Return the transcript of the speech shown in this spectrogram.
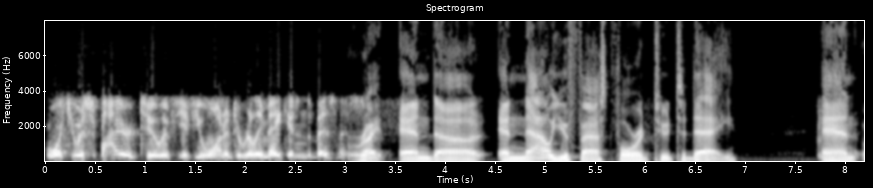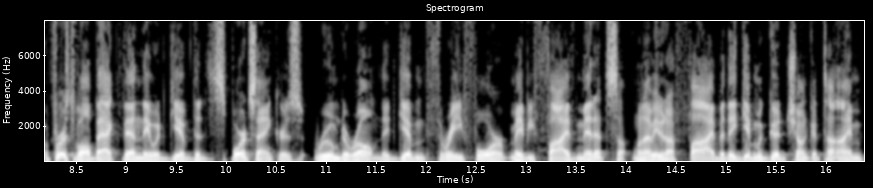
what you aspired to if if you wanted to really make it in the business. Right. And uh, and now you fast forward to today and first of all, back then they would give the sports anchors room to roam. They'd give them three, four, maybe five minutes. Well, not even a five, but they give them a good chunk of time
